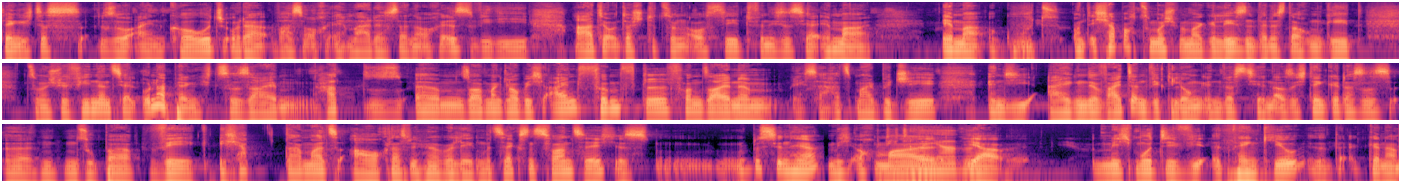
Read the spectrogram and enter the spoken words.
denke ich, dass so ein Coach oder was auch immer das dann auch ist, wie die Art der Unterstützung aussieht, finde ich es ja immer immer gut. Und ich habe auch zum Beispiel mal gelesen, wenn es darum geht, zum Beispiel finanziell unabhängig zu sein, hat, ähm, soll man, glaube ich, ein Fünftel von seinem, ich sage jetzt mal, Budget in die eigene Weiterentwicklung investieren. Also ich denke, das ist äh, ein super Weg. Ich habe damals auch, lass mich mal überlegen, mit 26 ist ein bisschen her, mich auch mal, ja, mich motiviert, thank you, genau.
